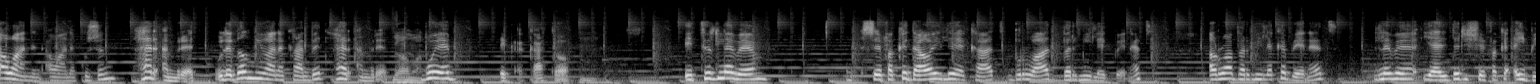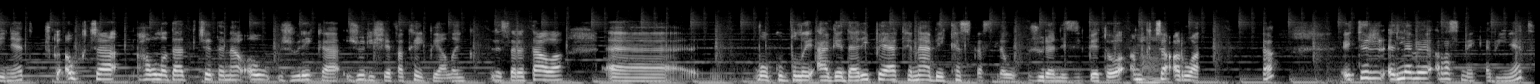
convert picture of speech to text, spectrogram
ئەوانن ئەوانە کوژن هەر ئەمرێت و لەگەڵ میوانەکان بێت هەر ئەمرێت بۆیە ئەکاتەوە ئیتر لەوێ شێفەکە داوای لێکات بڕوات بەرمیلێک بێنێت ئەڕوا بەرمیلەکە بێنێت لەوێ یاریدەری شێفەکە ئەی بینێت چکە ئەو کچە هەوڵەدات بچێتە ناو ئەو ژوورەی کە ژووری شێفەکەی پێڵنگ لە سەرتاوە وەکو بڵێ ئاگداری پێیا کە نابێ کەس کەس لەو ژوورە نزیک بێتەوە ئەم کچە ئەڕوات ئیتر لەوێ ڕسمێک ئەبینێت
